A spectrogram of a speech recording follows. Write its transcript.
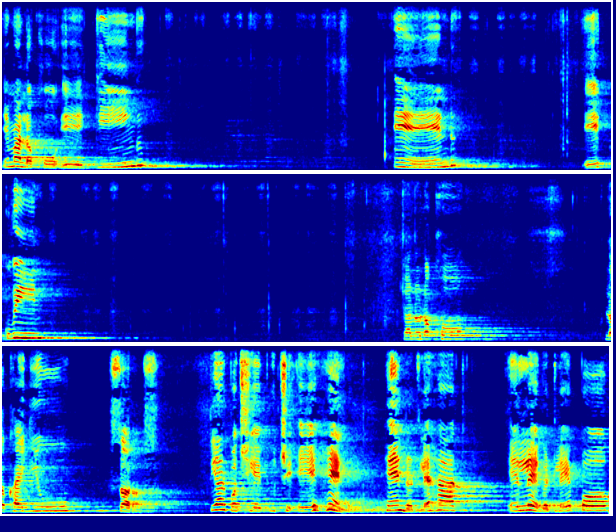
એમાં લખો a king and a queen. ચાલો લખો. લખાઈ ગયું સરસ. ત્યાર પછી આપ્યું છે એ હેન્ડ? હેન્ડ એટલે હાથ? એ લેગ એટલે પગ?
